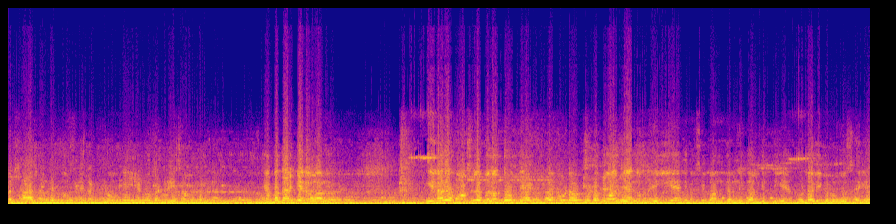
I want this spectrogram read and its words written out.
ਪ੍ਰਸ਼ਾਸਨ ਦੇ ਪੁਲਿਸ ਨੇ ਇਕੱਠੇ ਹੋ ਕੇ ਇਹਨੂੰ ਆਪਾਂ ਟ੍ਰੇਸ ਆਊਟ ਕਰਨਾ। ਕਿ ਆਪਾਂ ਕਰਕੇ ਰਵਾਂਗੇ। ਇਹਨਾਂ ਦੇ ਹੌਸਲੇ ਬੁਲੰਦ ਹੁੰਦੇ ਆ, ਠੀਕ ਹੈ ਨੋ ਡਾਊਟ ਤੁਹਾਡਾ ਬਹੁਤ ਜੈਨੂਨ ਹੈਗੀ ਹੈ ਕਿ ਤੁਸੀਂ ਬੰਦ ਕਰਨ ਦੀ ਗੱਲ ਕੀਤੀ ਹੈ। ਤੁਹਾਡਾ ਵੀ ਇੱਕ ਰੋਸ ਹੈਗਾ।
